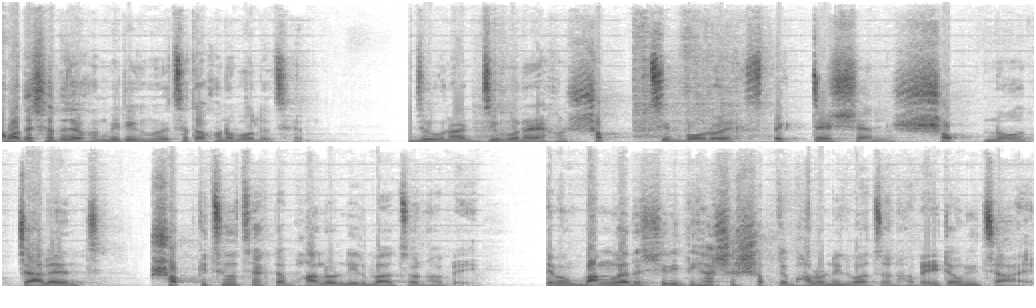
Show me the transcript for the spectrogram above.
আমাদের সাথে যখন মিটিং হয়েছে তখনও বলেছেন যে ওনার জীবনের এখন সবচেয়ে বড় এক্সপেকটেশন স্বপ্ন চ্যালেঞ্জ সবকিছু হচ্ছে একটা ভালো নির্বাচন হবে এবং বাংলাদেশের ইতিহাসের সবচেয়ে ভালো নির্বাচন হবে, এটা উনি চায়।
